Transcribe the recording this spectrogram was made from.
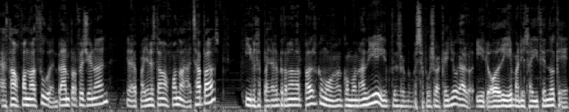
estaban jugando al fútbol en plan profesional y los españoles estaban jugando a las chapas y los españoles empezaron a dar palos como, como nadie y entonces pues, se puso aquello, claro. Y luego Di María está diciendo que,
